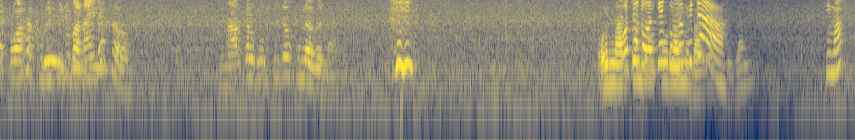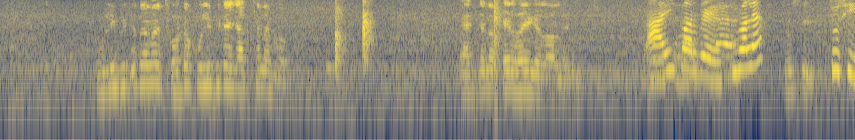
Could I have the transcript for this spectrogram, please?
এত আঠা কুড়ি কুড়ি বানাইলে তো? নারকেল গুড়টিটাও কুলাবে না। ওই ও ছোট ওই কি কুলো পিঠা কি মা? কুলি পিঠাটা আমার ছোট কুলি যাচ্ছে না গো। একজনের ফেল হয়ে গেল অলরেডি আই করবে। কি বলে? চুষি। চুষি।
